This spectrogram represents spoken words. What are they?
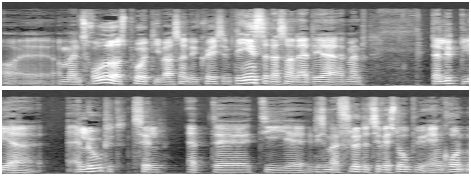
og, øh, og man troede også på, at de var sådan lidt crazy. Men det eneste, der sådan er, det er, at man, der lidt bliver alluded til, at øh, de øh, ligesom er flyttet til Veståby af en grund.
